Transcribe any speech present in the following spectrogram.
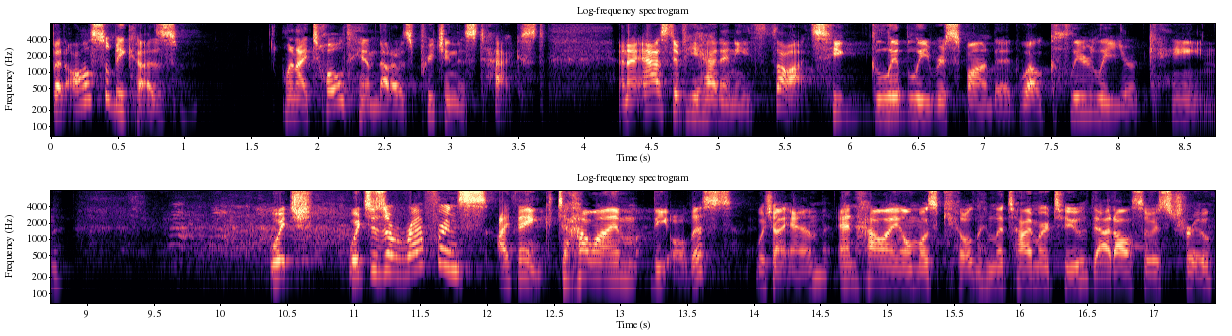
but also because when I told him that I was preaching this text, and I asked if he had any thoughts, he glibly responded, Well, clearly you're Cain which, which is a reference, I think, to how I'm the oldest, which I am, and how I almost killed him a time or two. That also is true.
